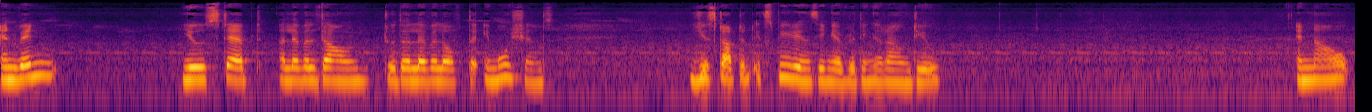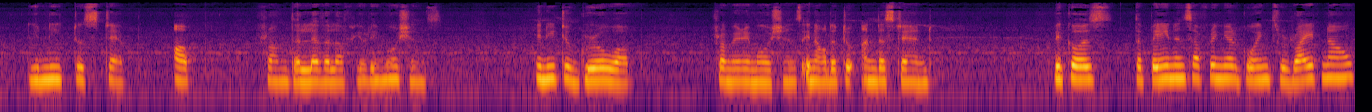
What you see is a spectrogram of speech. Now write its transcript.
And when you stepped a level down to the level of the emotions, you started experiencing everything around you. And now you need to step up from the level of your emotions. You need to grow up from your emotions in order to understand. Because the pain and suffering you're going through right now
